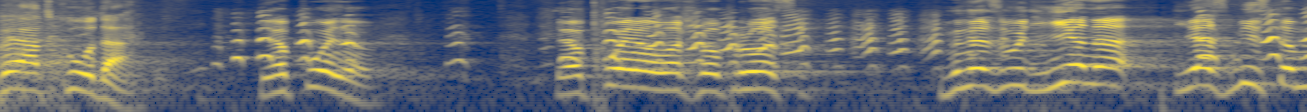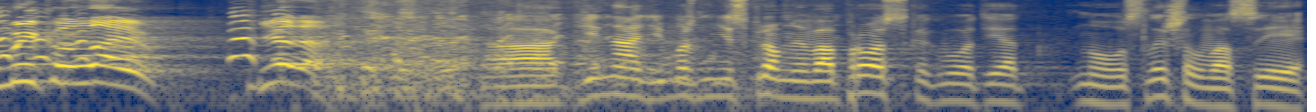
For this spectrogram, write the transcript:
Вы откуда? Я понял. Я понял ваш вопрос. Мене звуть Гена, я з міста Миколаїв. Гена! А, Геннадий, можно нескромный вопрос? Как бы вот я ну, услышал вас, и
